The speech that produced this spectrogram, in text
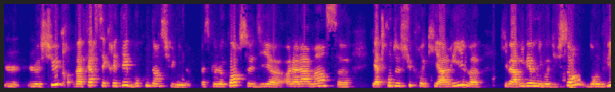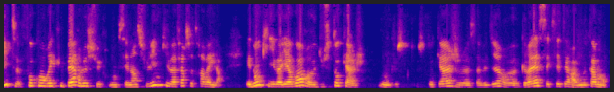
le sucre va faire sécréter beaucoup d'insuline. Parce que le corps se dit euh, oh là là mince il y a trop de sucre qui arrive qui va arriver au niveau du sang. Donc vite faut qu'on récupère le sucre. Donc c'est l'insuline qui va faire ce travail là et donc il va y avoir euh, du stockage. Donc stockage ça veut dire euh, graisse etc notamment.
